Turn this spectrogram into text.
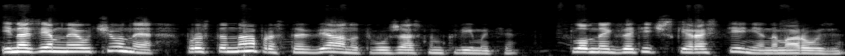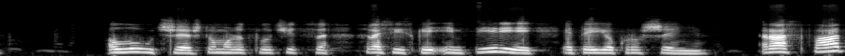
Иноземные ученые просто-напросто вянут в ужасном климате, словно экзотические растения на морозе. Лучшее, что может случиться с Российской империей, это ее крушение, распад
